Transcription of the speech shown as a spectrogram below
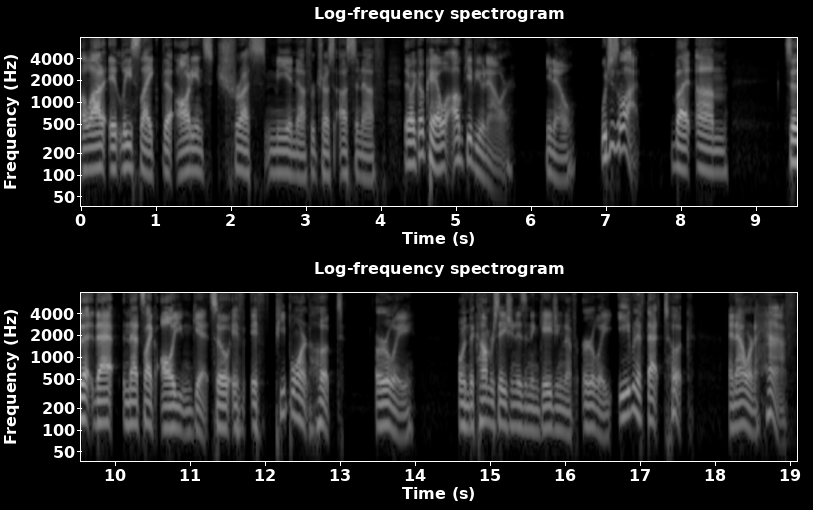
a lot, at least like the audience trusts me enough or trusts us enough. They're like, okay, well, I'll give you an hour, you know, which is a lot. But, um, so that that and that's like all you can get. So if if people aren't hooked early, or the conversation isn't engaging enough early, even if that took an hour and a half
